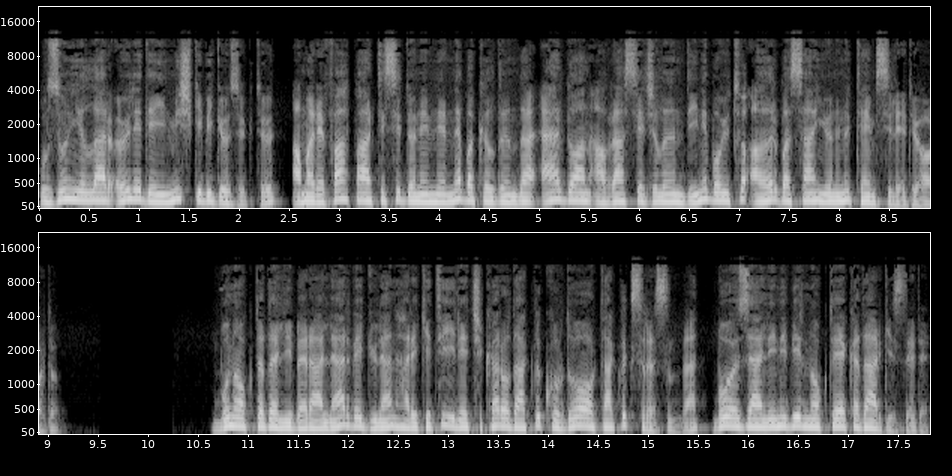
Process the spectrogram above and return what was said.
Uzun yıllar öyle değilmiş gibi gözüktü ama Refah Partisi dönemlerine bakıldığında Erdoğan Avrasyacılığın dini boyutu ağır basan yönünü temsil ediyordu. Bu noktada liberaller ve Gülen hareketi ile çıkar odaklı kurduğu ortaklık sırasında bu özelliğini bir noktaya kadar gizledi.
